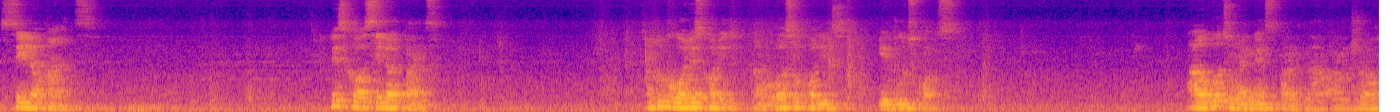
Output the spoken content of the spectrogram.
Sailor pants. This is called sailor pants. Some people always call it um, and we also call it a boot cut. I'll go to my next point now and draw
